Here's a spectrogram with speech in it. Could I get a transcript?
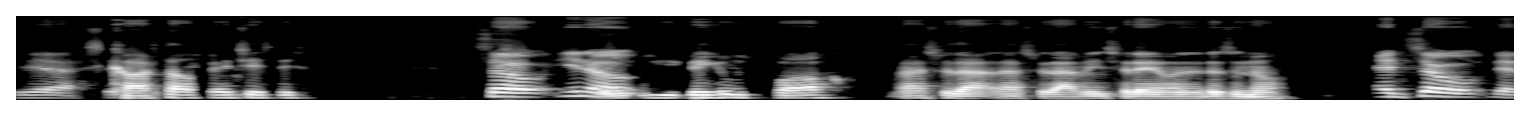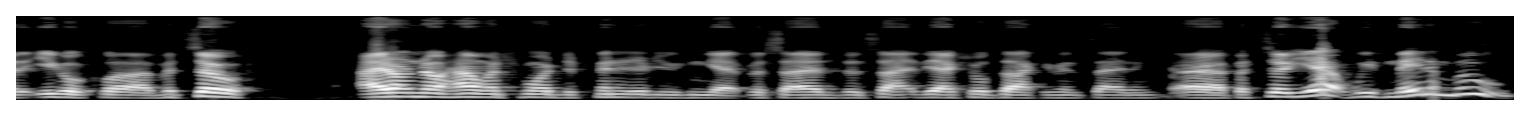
Yeah. It's Kartal pençesi. So you know, Eagles claw. That's what that. That's what that means for anyone that doesn't know. and so yeah, the eagle claw. But so I don't know how much more definitive you can get besides the si- the actual document signing. Uh, but so yeah, we've made a move.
